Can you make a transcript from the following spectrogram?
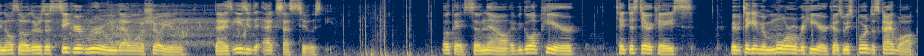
And also, there's a secret room that I want to show you that is easy to access to. Okay, so now, if you go up here, take the staircase, maybe take even more over here, because we explored the skywalk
